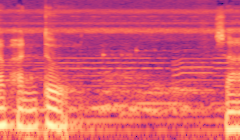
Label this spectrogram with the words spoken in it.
ละพันตุ สา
